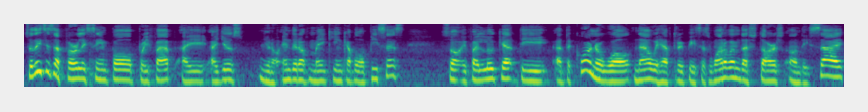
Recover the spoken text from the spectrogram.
So this is a fairly simple prefab. I, I just, you know, ended up making a couple of pieces. So if I look at the at the corner wall, now we have three pieces. One of them that starts on the side,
